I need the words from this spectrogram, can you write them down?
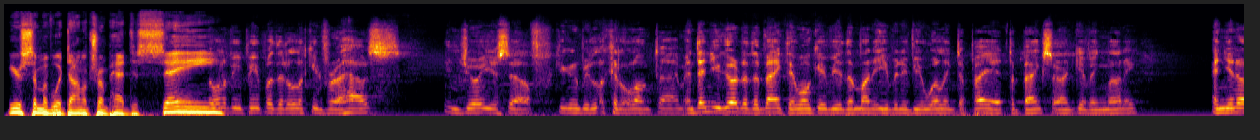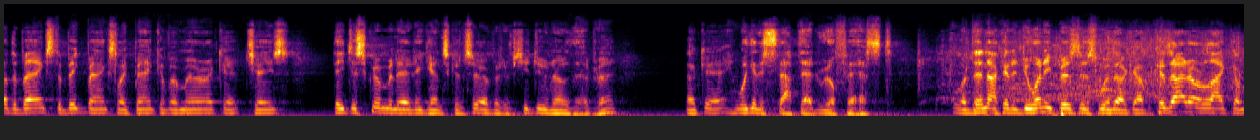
here's some of what Donald Trump had to say. All of you people that are looking for a house, enjoy yourself. You're going to be looking a long time. And then you go to the bank, they won't give you the money even if you're willing to pay it. The banks aren't giving money. And you know, the banks, the big banks like Bank of America, Chase, they discriminate against conservatives. You do know that, right? Okay? We're going to stop that real fast. or they're not going to do any business with our government because I don't like them.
